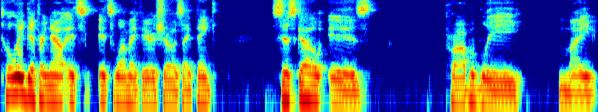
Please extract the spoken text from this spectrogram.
totally different now. It's it's one of my favorite shows. I think Sisko is probably my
